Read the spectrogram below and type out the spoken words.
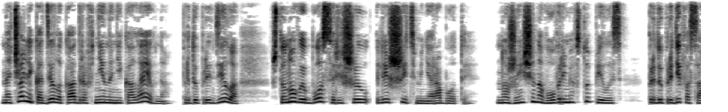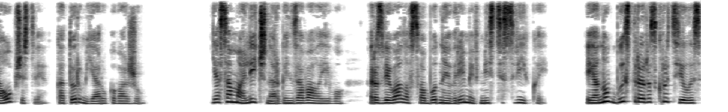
Начальник отдела кадров Нина Николаевна предупредила, что новый босс решил лишить меня работы, но женщина вовремя вступилась, предупредив о сообществе, которым я руковожу. Я сама лично организовала его, развивала в свободное время вместе с Викой. И оно быстро раскрутилось,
